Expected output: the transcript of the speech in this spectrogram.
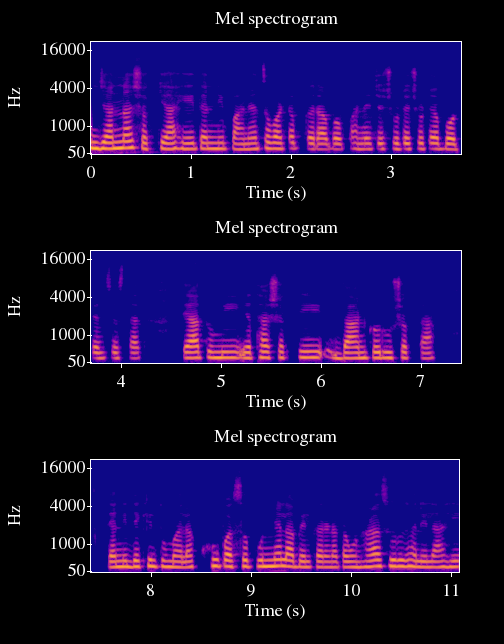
ज्यांना शक्य आहे त्यांनी पाण्याचं वाटप करावं. पाण्याच्या छोट्या छोट्या बॉटल्स असतात त्या तुम्ही यथाशक्ती दान करू शकता. त्यांनी देखील तुम्हाला खूप असं पुण्य लाभेल कारण आता उन्हाळा सुरू झालेला आहे.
